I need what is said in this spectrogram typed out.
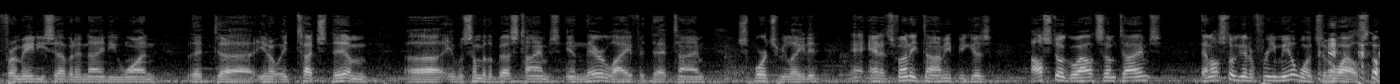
from '87 and '91, that uh, you know it touched them. Uh, it was some of the best times in their life at that time, sports related. And, and it's funny, Tommy, because I'll still go out sometimes and I'll still get a free meal once in a while. So,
